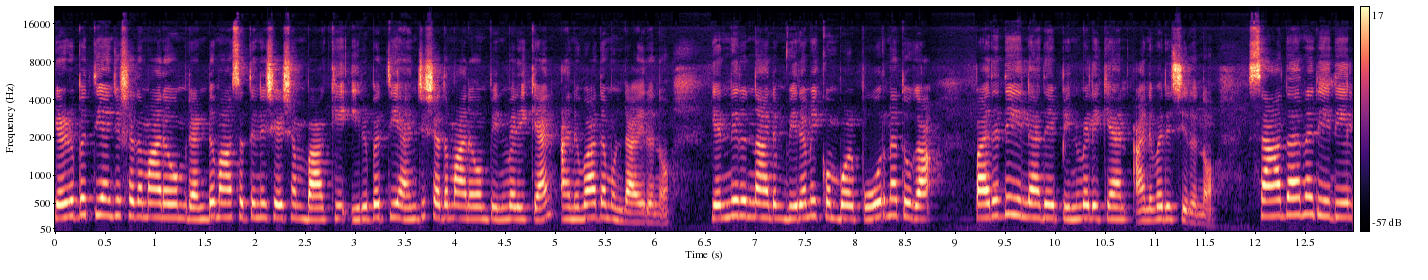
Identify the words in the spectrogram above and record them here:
എഴുപത്തിയഞ്ച് ശതമാനവും രണ്ട് മാസത്തിന് ശേഷം ബാക്കി ഇരുപത്തിയഞ്ച് ശതമാനവും പിൻവലിക്കാൻ അനുവാദമുണ്ടായിരുന്നു. എന്നിരുന്നാലും വിരമിക്കുമ്പോൾ പൂർണ തുക പരിധിയില്ലാതെ പിൻവലിക്കാൻ അനുവദിച്ചിരുന്നു. സാധാരണ രീതിയിൽ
